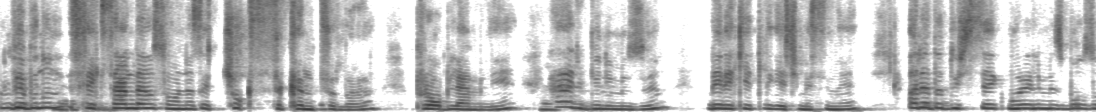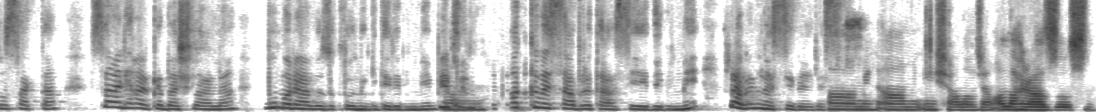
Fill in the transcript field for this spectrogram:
Ve bunun Evet. 80'den sonrası çok sıkıntılı, problemli. Her günümüzün bereketli geçmesini, arada düşsek, moralimiz bozulsak da salih arkadaşlarla bu moral bozukluğunu giderebilmeyi, birbirimize hakkı ve sabrı tavsiye edebilmeyi Rabbim nasip eylesin Amin. Amin. İnşallah hocam. Allah razı olsun.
